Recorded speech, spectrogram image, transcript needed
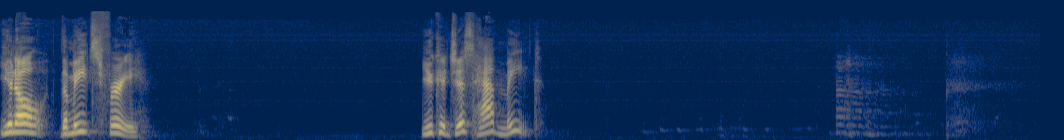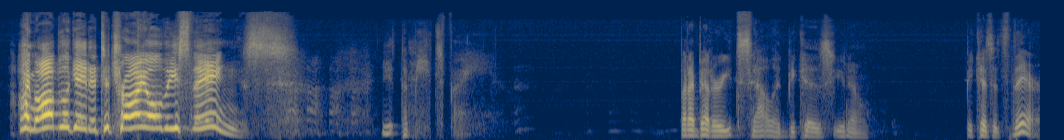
You know, the meat's free. You could just have meat. I'm obligated to try all these things. the meat's free. But I better eat salad because, you know, because it's there.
